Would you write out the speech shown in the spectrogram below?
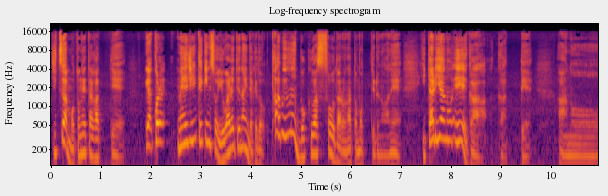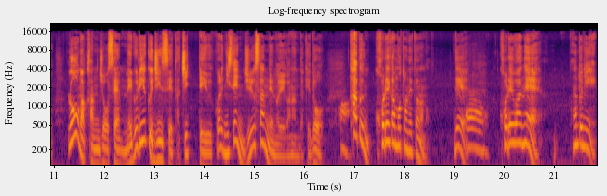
実は元ネタがあって、いや、これ、明治的にそう言われてないんだけど、多分僕はそうだろうなと思ってるのはね、イタリアの映画があって、あの、ローマ環状線巡りゆく人生たちっていう、これ2013年の映画なんだけど、多分これが元ネタなの。で、これはね、本当に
